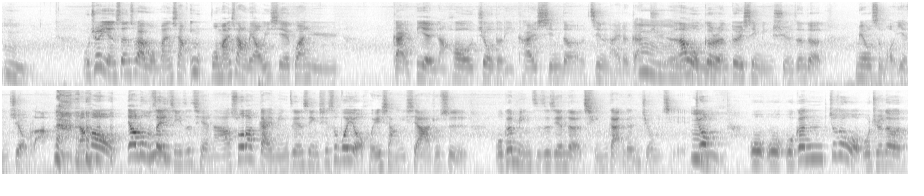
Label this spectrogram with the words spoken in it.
嗯我觉得延伸出来，我蛮想，因我蛮想聊一些关于改变，然后旧的离开，新的进来的感觉。嗯那我个人对姓名学真的没有什么研究啦。然后要录这一集之前啊，说到改名这件事情，其实我也有回想一下，就是我跟名字之间的情感跟纠结。就嗯我我我跟就是我我觉得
